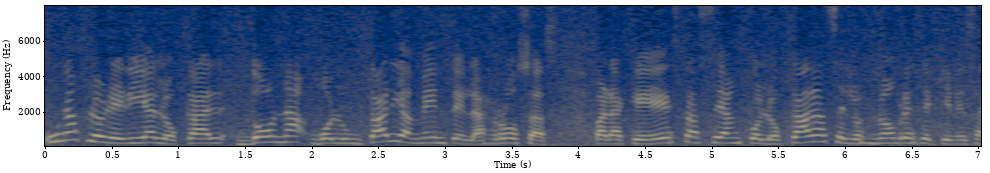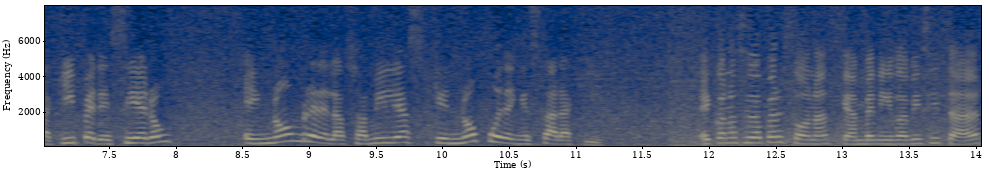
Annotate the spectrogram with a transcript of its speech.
una florería local dona voluntariamente las rosas para que éstas sean colocadas en los nombres de quienes aquí perecieron en nombre de las familias que no pueden estar aquí. He conocido personas que han venido a visitar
